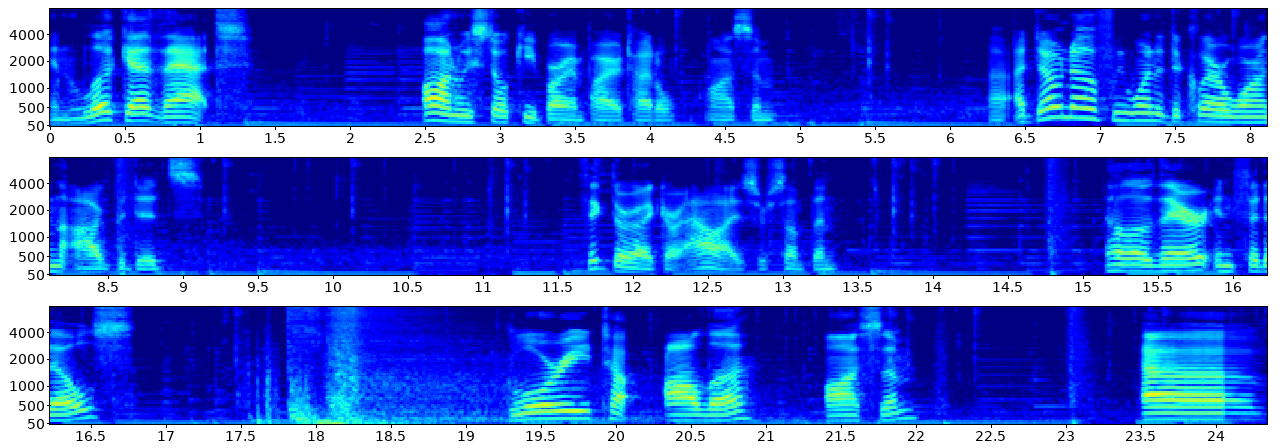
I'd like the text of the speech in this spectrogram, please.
And look at that. Oh, and we still keep our Empire title. Awesome. Uh, I don't know if we want to declare war on the Ogbadids. I think they're like our allies or something. Hello there, infidels. Glory to Allah. Awesome. Have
